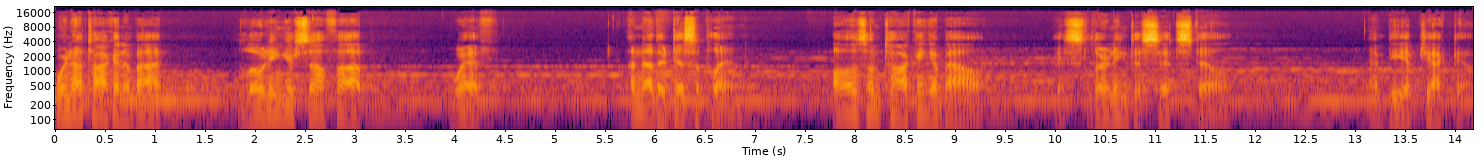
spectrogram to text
We're not talking about loading yourself up with another discipline. All I'm talking about is learning to sit still and be objective.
